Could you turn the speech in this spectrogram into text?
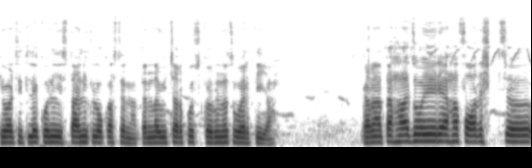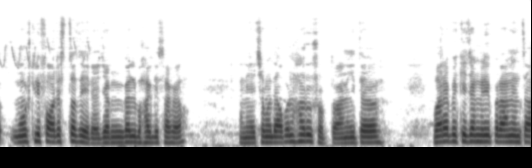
किंवा तिथले कोणी स्थानिक लोक असतात ना त्यांना विचारपूस करूनच वरती या. कारण आता हा जो एरिया हा फॉरेस्ट मोस्टली फॉरेस्टचाच एरिया जंगल भाग आहे सगळा. आणि याच्यामध्ये आपण हरू शकतो. आणि इथं बऱ्यापैकी जंगली प्राण्यांचा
